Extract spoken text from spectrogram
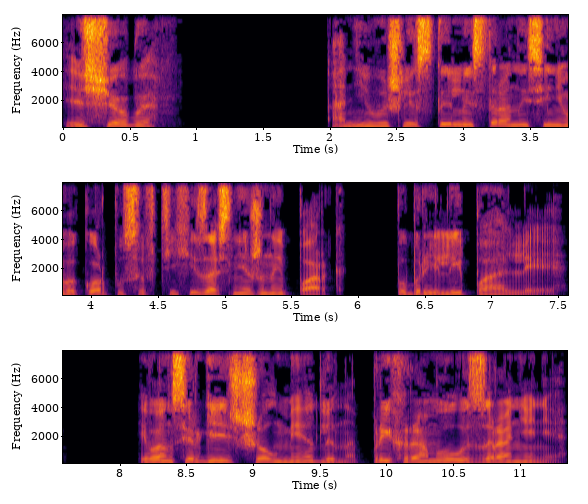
«Еще бы». Они вышли с тыльной стороны синего корпуса в тихий заснеженный парк, побрели по аллее. Иван Сергеевич шел медленно, прихрамывал из-за ранения.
